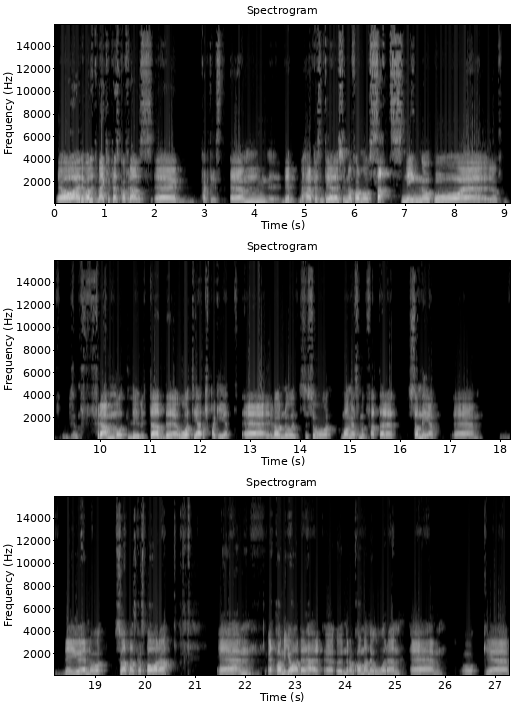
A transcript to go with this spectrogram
Ja, det var lite märklig presskonferens eh, faktiskt. Um, det här presenterades som någon form av satsning och, och eh, liksom framåtlutad eh, åtgärdspaket. Eh, det var nog inte så många som uppfattade det som det. Ehm, det är ju ändå så att man ska spara ehm, ett par miljarder här eh, under de kommande åren. Ehm, och eh,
